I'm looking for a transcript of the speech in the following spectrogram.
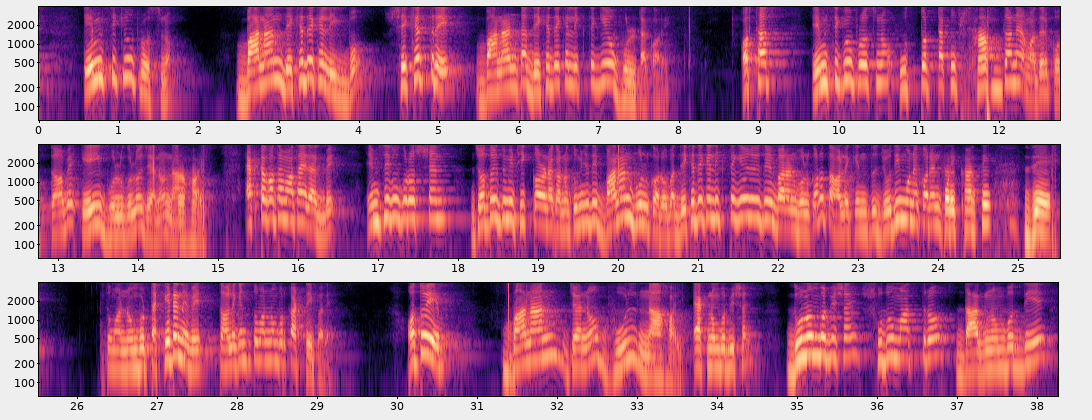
এমসিকিউ প্রশ্ন, বানান দেখে দেখে লিখব, সেক্ষেত্রে বানানটা দেখে দেখে লিখতে গিয়েও ভুলটা করে। অর্থাৎ এমসিকিউ প্রশ্ন উত্তরটা খুব সাবধানে আমাদের করতে হবে এই ভুলগুলো যেন না হয়। একটা কথা মাথায় রাখবে এমসিকিউ কোশ্চেন যতই তুমি ঠিক করো না কেন তুমি যদি বানান ভুল করো বা দেখে দেখে লিখতে গিয়েও যদি তুমি বানান ভুল করো তাহলে কিন্তু যদি মনে করেন পরীক্ষার্থী যে তোমার নম্বরটা কেটে নেবে তাহলে কিন্তু তোমার নম্বর কাটতেই পারে। অতএব বানান যেন ভুল না হয় এক নম্বর বিষয়। দু নম্বর বিষয় শুধুমাত্র দাগ নম্বর দিয়ে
